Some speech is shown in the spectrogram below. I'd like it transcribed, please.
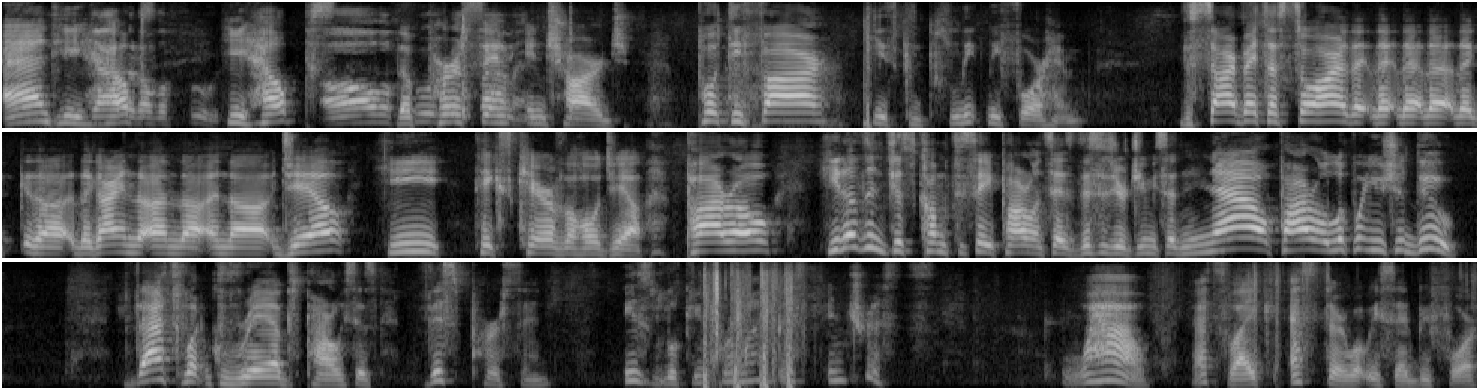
and he gathered helps. all the food. He helps all the, the food was person famine. in charge. Potiphar, he's completely for him. The Sar Bet Asor, the, the, the, the, the, the guy in the, in, the, in the jail, he takes care of the whole jail. Paro, he doesn't just come to say Paro and says, This is your dream. He says, Now, Paro, look what you should do. That's what grabs power. He says, This person is looking for my best interests. Wow, that's like Esther, what we said before.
